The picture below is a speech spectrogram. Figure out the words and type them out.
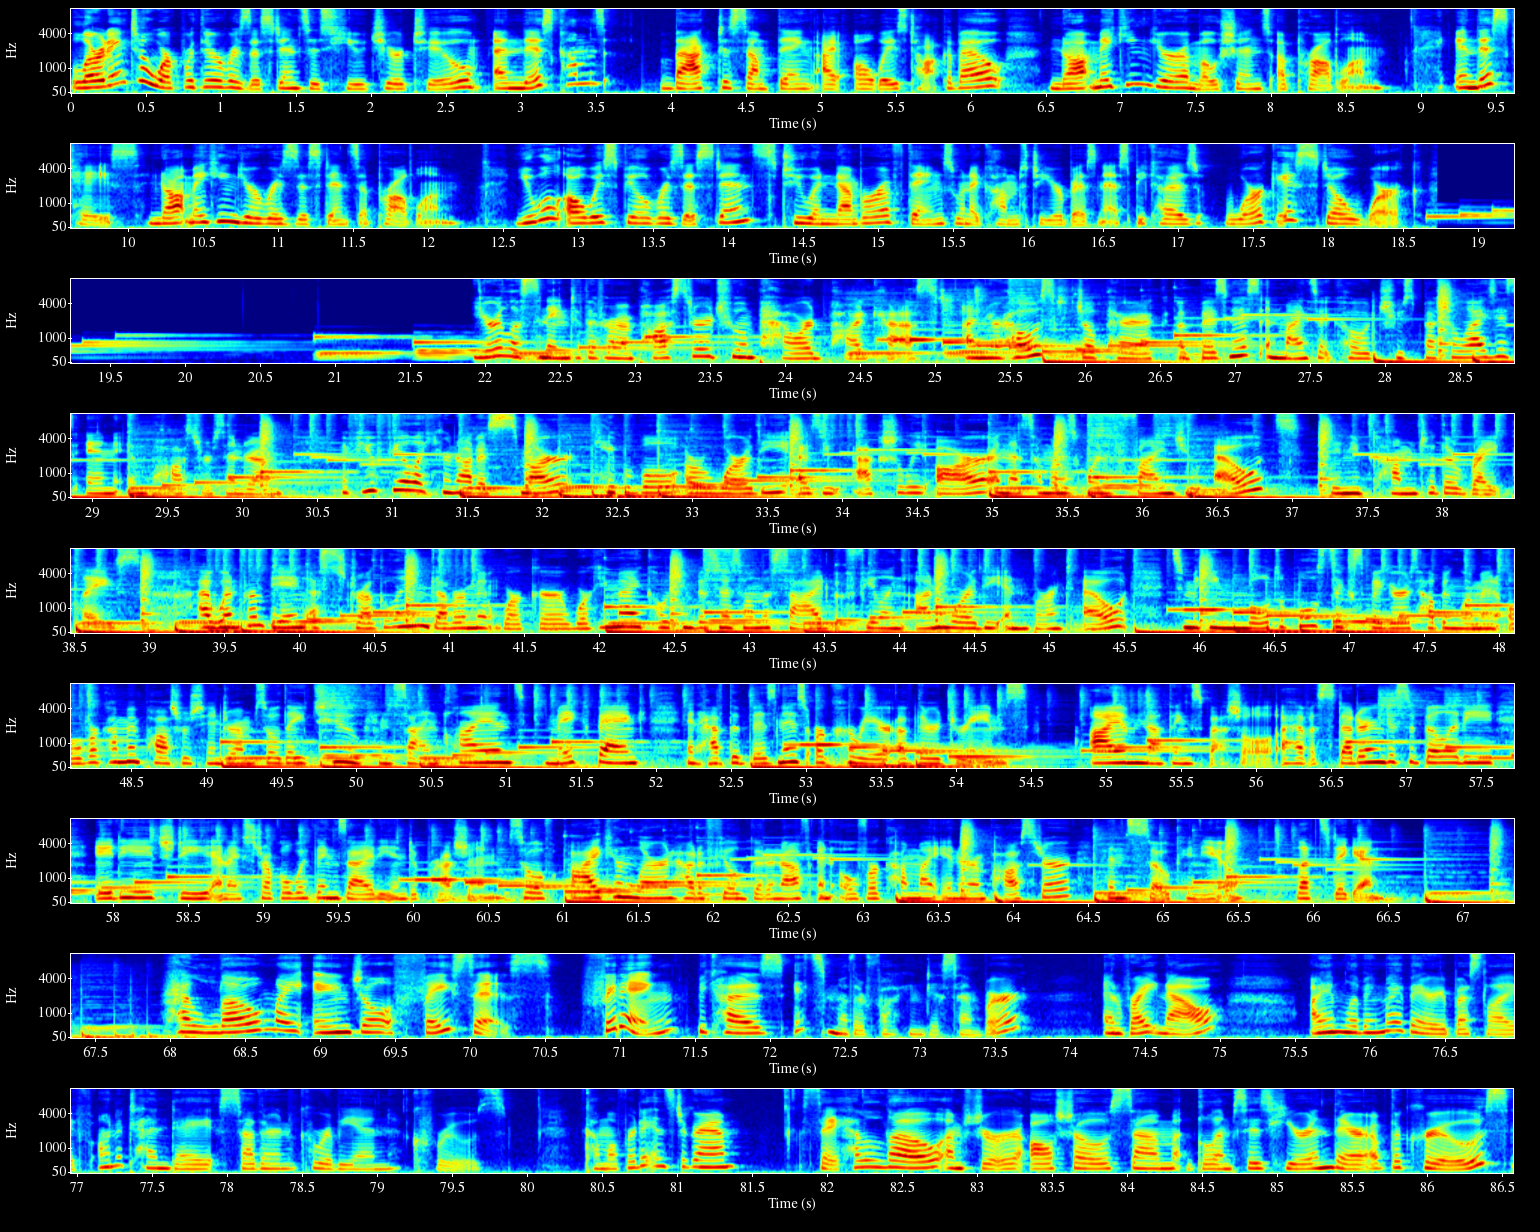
Learning to work with your resistance is huge here too, and this comes back to something I always talk about not making your emotions a problem. In this case, not making your resistance a problem. You will always feel resistance to a number of things when it comes to your business because work is still work. You're listening to the From Imposter to Empowered podcast. I'm your host, Jill Parekh, a business and mindset coach who specializes in imposter syndrome. If you feel like you're not as smart, capable, or worthy as you actually are, and that someone is going to find you out, then you've come to the right place. I went from being a struggling government worker, working my coaching business on the side, but feeling unworthy and burnt out, to making multiple six figures helping women overcome imposter syndrome so they too can sign clients, make bank, and have the business or career of their dreams. I am nothing special. I have a stuttering disability, ADHD, and I struggle with anxiety and depression. So if I can learn how to feel good enough and overcome my inner imposter, then so can you. Let's dig in. Hello, my angel faces. Fitting because it's motherfucking December. And right now, I am living my very best life on a 10 day Southern Caribbean cruise. Come over to Instagram, say hello. I'm sure I'll show some glimpses here and there of the cruise.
